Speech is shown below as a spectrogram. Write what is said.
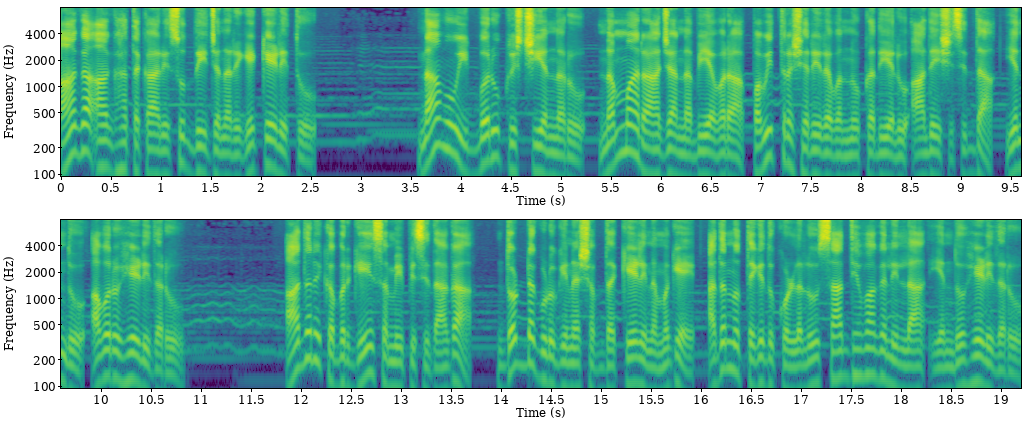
ಆಗ ಆಘಾತಕಾರಿ ಸುದ್ದಿ ಜನರಿಗೆ ಕೇಳಿತು. ನಾವು ಇಬ್ಬರು ಕ್ರಿಶ್ಚಿಯನ್ನರು, ನಮ್ಮ ರಾಜ ನಬಿಯವರ ಪವಿತ್ರ ಶರೀರವನ್ನು ಕದಿಯಲು ಆದೇಶಿಸಿದ್ದ ಎಂದು ಅವರು ಹೇಳಿದರು. ಆದರೆ ಕಬರ್ಗೆ ಸಮೀಪಿಸಿದಾಗ, ದೊಡ್ಡ ಗುಡುಗಿನ ಶಬ್ದ ಕೇಳಿ ನಮಗೆ ಅದನ್ನು ತೆಗೆದುಕೊಳ್ಳಲು ಸಾಧ್ಯವಾಗಲಿಲ್ಲ ಎಂದು ಹೇಳಿದರು.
